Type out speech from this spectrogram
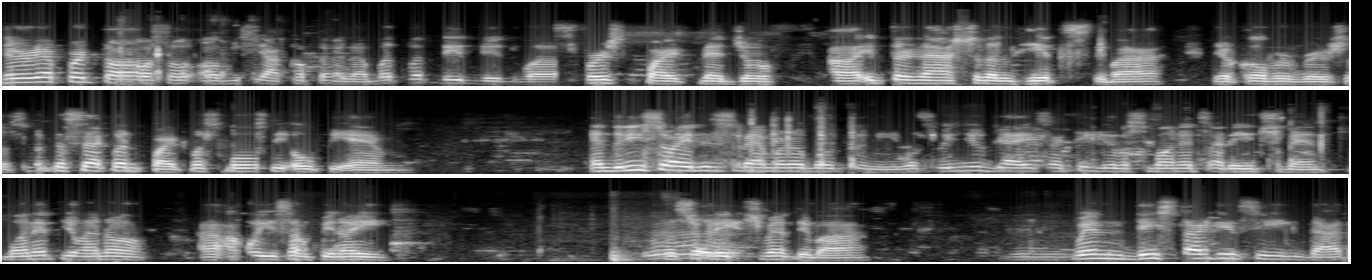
their repertoire was obviously a cappella, but what they did was, first part, medyo uh, international hits, di ba? Your cover versions. But the second part was mostly OPM. And the reason why this is memorable to me was when you guys, I think it was Monet's arrangement. Monet yung ano, uh, ako isang Pinoy. That's Mm. arrangement, di ba? When they started seeing that,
